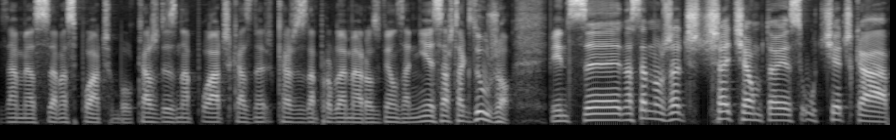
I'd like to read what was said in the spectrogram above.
zamiast, zamiast płaczu, bo każdy zna płacz, każdy, każdy zna problemy, a rozwiązań nie jest aż tak dużo. Więc e, następną rzecz, trzecią, to jest ucieczka,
